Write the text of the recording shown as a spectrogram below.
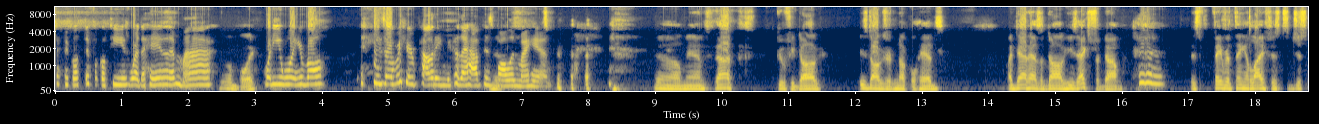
technical difficulties. Where the hell am I? Oh boy. What do you want your ball? He's over here pouting because I have his Yeah. ball in my hand. Oh man, that goofy dog. These dogs are knuckleheads. My dad has a dog. He's extra dumb. His favorite thing in life is to just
